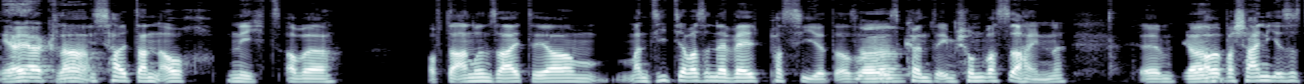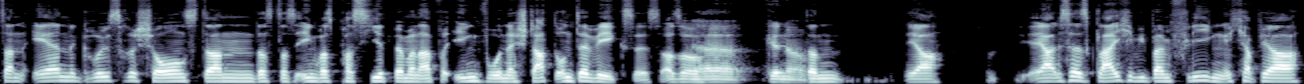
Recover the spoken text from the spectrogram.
Ja, ja, klar. Ist halt dann auch nichts, aber auf der anderen Seite, ja, man sieht ja, was in der Welt passiert. Also es ja. könnte eben schon was sein. Ne? Ähm, ja. Aber wahrscheinlich ist es dann eher eine größere Chance, dann, dass das irgendwas passiert, wenn man einfach irgendwo in der Stadt unterwegs ist. Also ja, genau. dann, ja, ja, das ist ja das Gleiche wie beim Fliegen. Ich habe ja,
